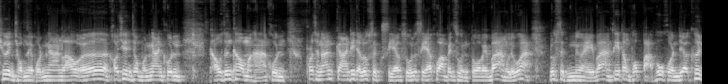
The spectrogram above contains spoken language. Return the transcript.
ชื่นชมในผลงานเรา เออเขาชื่นชมผลงานคุณเขาถึงเข้ามาหาคุณ เพราะฉะนั้นการที่จะรู้สึกเสียสูญเสียความเป็นส่วนตัวไปบ้าง หรือว่ารู้สึกเหนื่อยบ้างที่ต้องพบปะผู้คนเยอะขึ้น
